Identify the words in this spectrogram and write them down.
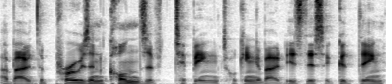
about the pros and cons of tipping, talking about is this a good thing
